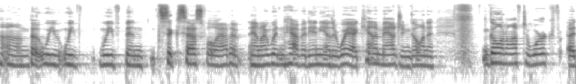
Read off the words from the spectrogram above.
Um, but we, we've, we've been successful at it, and I wouldn't have it any other way. I can't imagine going, to, going off to work for, uh,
